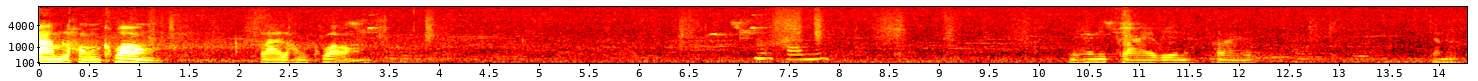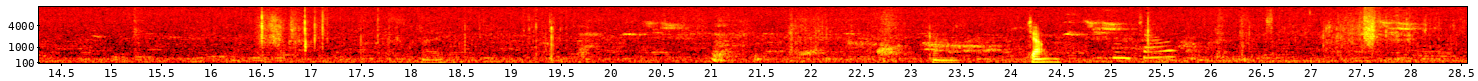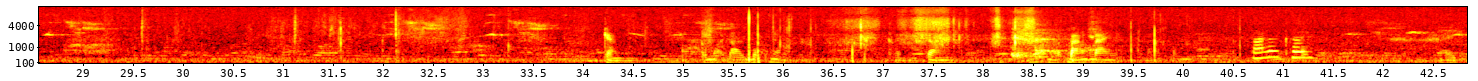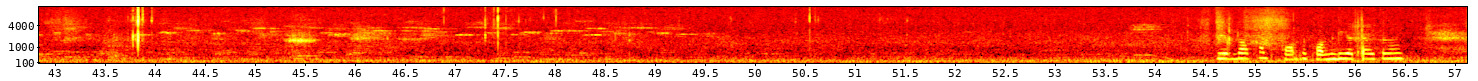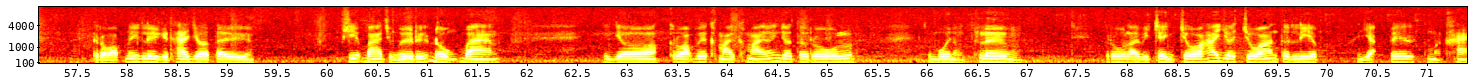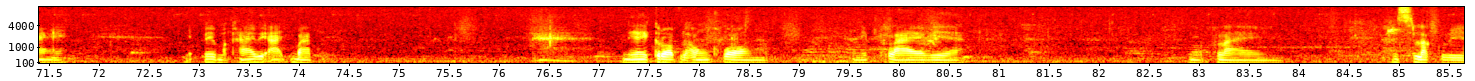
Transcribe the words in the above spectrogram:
ដើមលហុងខ្វងផ្លែលហុងខ្វងនេះខំនេះនេះហើយនេះផ្លែវាណាផ្លែចឹងផ្លែចាំចៅ កាន់កុំឲ្យដល់មុខខ្ញុំកុំចង់មកបាំងដៃតើឃើញហើយវាដល់ផងព្រមព្រមលាទៅទៅក្របនេះលើគេថាយកទៅព្យាបាលជំងឺឬដងបាន យកក្របវាខ្មៅខ្មៅហ្នឹងយកទៅរោលជាមួយនឹងភ្លើងរោលឲ្យវាចេញជ័រហើយយកជ័រទៅលាបរយៈពេលមួយខែរយៈពេលមួយខែវាអាចបាត់នេះឲ្យក្របលហុងខ្វងនេះផ្លែវានេះផ្លែនេះស្លឹកវា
